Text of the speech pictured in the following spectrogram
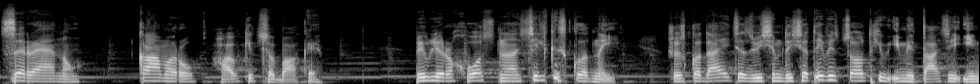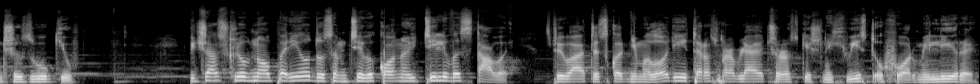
сирену, камеру, гавкіт собаки. Півлірохвост настільки складний, що складається з 80% імітацій інших звуків. Під час шлюбного періоду самці виконують цілі вистави, співаючи складні мелодії та розправляючи розкішний хвіст у формі ліри.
